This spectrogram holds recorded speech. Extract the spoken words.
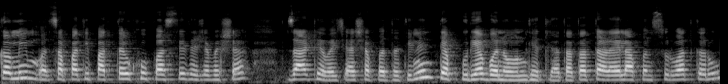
कमी म- चपाती पातळ खूप असते त्याच्यापेक्षा जाड ठेवायची अशा पद्धतीने. त्या पुऱ्या बनवून घेतल्यात. आता तळायला आपण सुरुवात करू.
